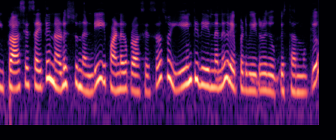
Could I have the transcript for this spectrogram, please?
ఈ ప్రాసెస్ అయితే నడుస్తుందండి ఈ పండుగ ప్రాసెస్. సో ఏంటిది ఏందనేది రేపటి వీడియోలో చూపిస్తాను ముఖ్యం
